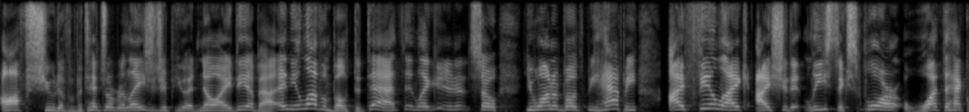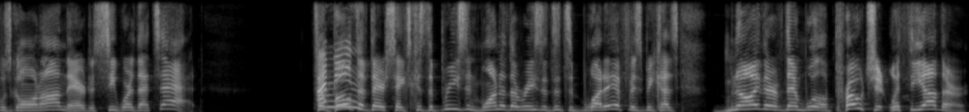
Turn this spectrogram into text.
offshoot of a potential relationship you had no idea about, and you love them both to death, and like so you want them both to be happy. I feel like I should at least explore what the heck was going on there to see where that's at for I both of their sakes. Because the reason, one of the reasons it's a what if is because neither of them will approach it with the other.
